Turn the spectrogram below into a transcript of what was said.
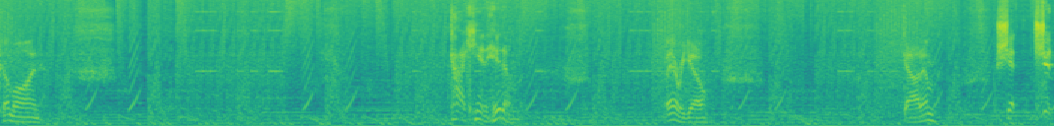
Come on. God, I can't hit him. There we go. Got him. Shit, shit!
